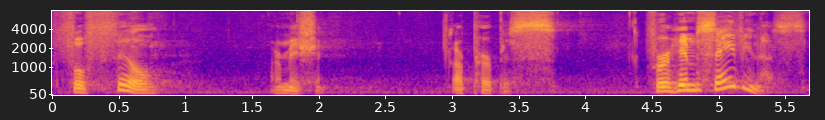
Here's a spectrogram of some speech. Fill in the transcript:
fulfill our mission our purpose, for Him saving us.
